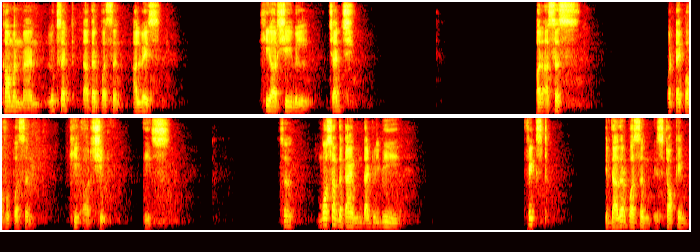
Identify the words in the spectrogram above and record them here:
common man looks at the other person, always he or she will judge or assess what type of a person he or she is. So, most of the time, that will be fixed if the other person is talking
